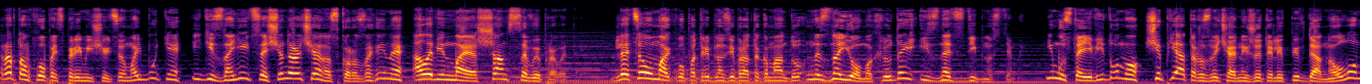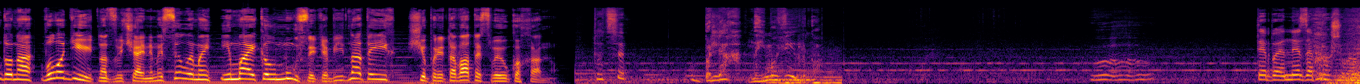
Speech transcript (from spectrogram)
Раптом хлопець переміщується у майбутнє і дізнається, що наречена скоро загине, але він має шанс це виправити. Для цього Майклу потрібно зібрати команду незнайомих людей із надздібностями. Йому стає відомо, що п'ятеро звичайних жителів південного Лондона володіють надзвичайними силами, і Майкл мусить об'єднати їх, щоб врятувати свою кохану. Та це блях неймовірно. Тебе не запрошували.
